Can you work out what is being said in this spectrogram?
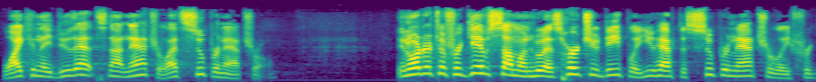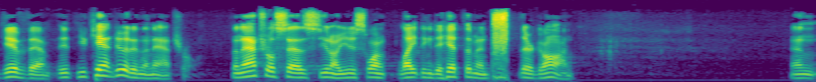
Why can they do that? It's not natural, that's supernatural. In order to forgive someone who has hurt you deeply, you have to supernaturally forgive them. It, you can't do it in the natural. The natural says, you know, you just want lightning to hit them and pff, they're gone. And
